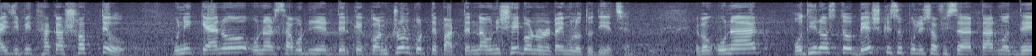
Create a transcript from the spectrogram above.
আইজিপি থাকা সত্ত্বেও উনি কেন ওনার সাবঅর্ডিনেটদেরকে কন্ট্রোল করতে পারতেন না, উনি সেই বর্ণনাটাই মূলত দিয়েছেন। এবং ওনার অধীনস্থ বেশ কিছু পুলিশ অফিসার তার মধ্যে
